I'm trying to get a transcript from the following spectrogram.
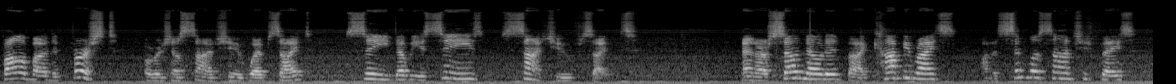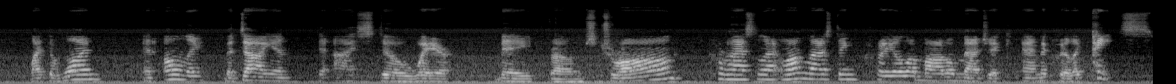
followed by the first original Sonichu website, CWC's Sonichu site, and are so noted by copyrights on the simplest Sonichu face, like the one and only medallion that I still wear, made from strong, long-lasting Crayola model magic and acrylic paints.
